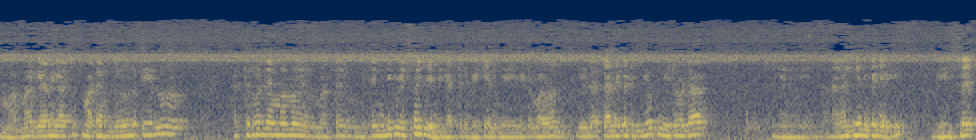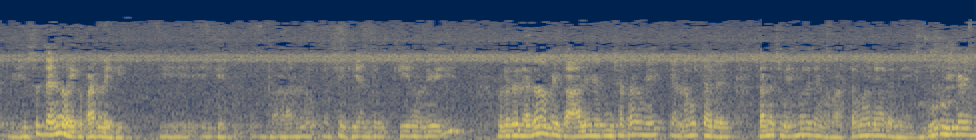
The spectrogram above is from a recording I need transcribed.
මම ගැන ගත්තොත් මට හොඳට තේරෙනවා ඇත්තටම දැන් මම මට මෙතන ඉන්නේ විශ්වාස කියන එක. ඇත්තට මේ කියන්නේ මේ වෙන වෙන තැනකට ගියොත් මීට වඩා කියන්නේ අනගා කියන එක නෙවෙයි. වෙහස වෙහස දැනනවා ඒක පරණ එකේ. ඒ ඒක උදාහරණ වශයෙන් කියන්නේ කියනව නෙවෙයි. හොඳට දැනනවා මේ කාලය නිසා තමයි මේ නමුත් අර සනස් මෙහෙමද දැන් වර්තමානයේ අර මේ ගුරු ඉලයින්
